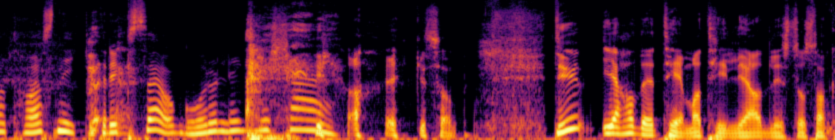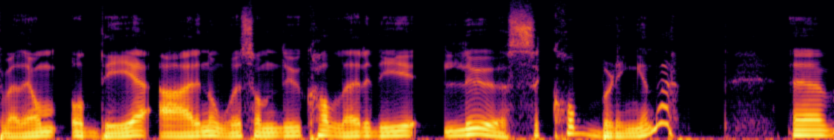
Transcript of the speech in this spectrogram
hun tar sniketrikset og går og legger seg. ja, ikke sant. Du, jeg hadde et tema til jeg hadde lyst til å snakke med deg om, og det er noe som du kaller de løse koblingene. Uh,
